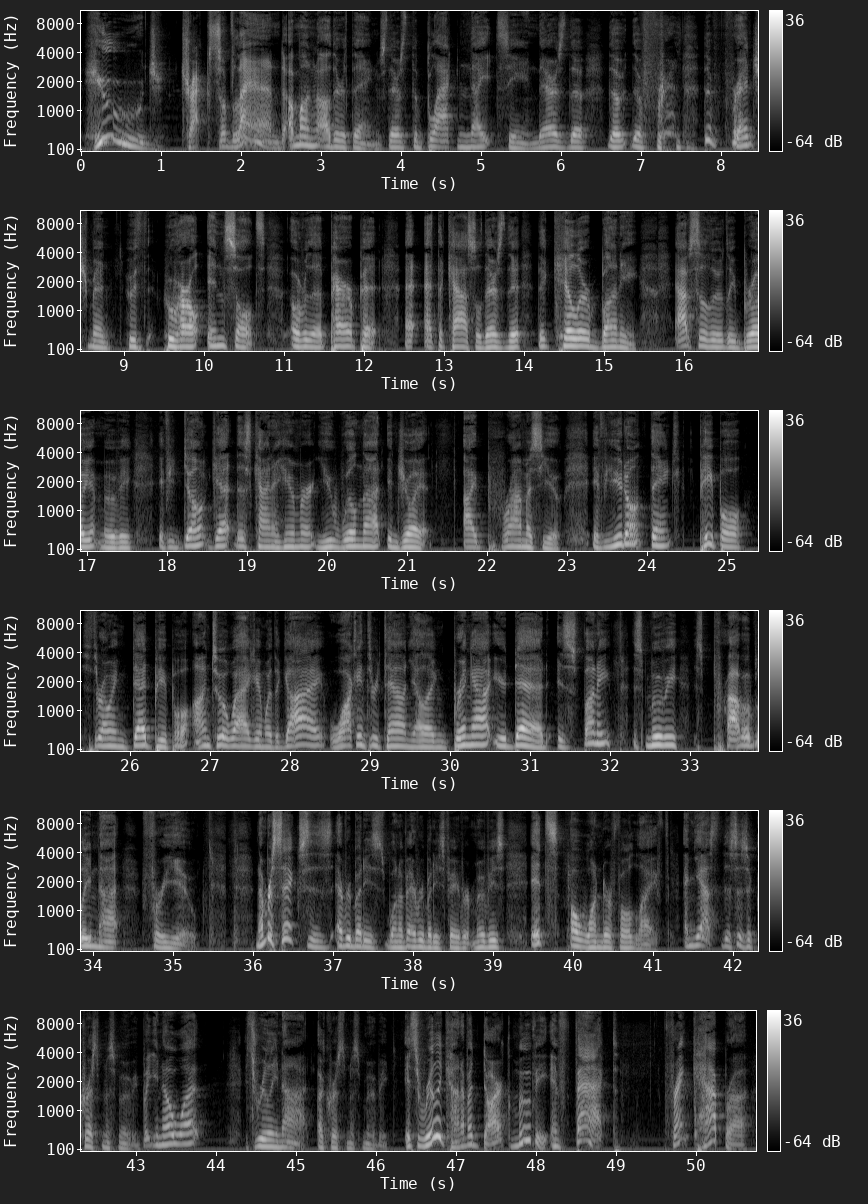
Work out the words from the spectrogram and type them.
Huge tracts of land, among other things. There's the Black Knight scene. There's the the the the Frenchman who who hurl insults over the parapet at, at the castle. There's the the killer bunny. Absolutely brilliant movie. If you don't get this kind of humor, you will not enjoy it. I promise you. If you don't think people throwing dead people onto a wagon with a guy walking through town yelling, Bring out your dead is funny. This movie is probably not for you. Number six is everybody's one of everybody's favorite movies. It's a Wonderful Life. And yes, this is a Christmas movie, but you know what? It's really not a Christmas movie. It's really kind of a dark movie. In fact, Frank Capra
